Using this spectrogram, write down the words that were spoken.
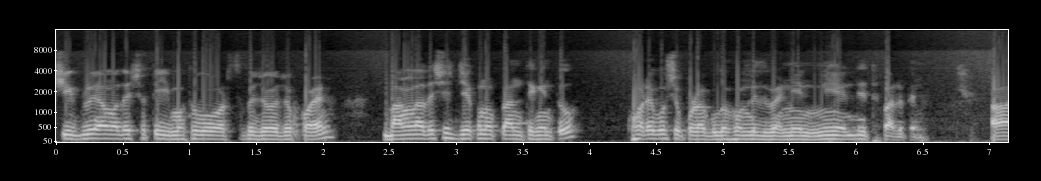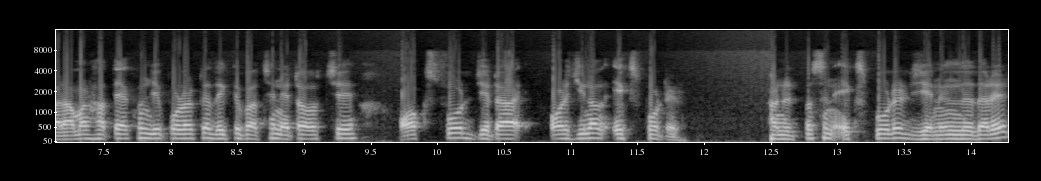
শীঘ্রই আমাদের সাথে ইমো অথবা হোয়াটসঅ্যাপে যোগাযোগ করেন। বাংলাদেশের যে কোনো প্রান্তে কিন্তু ঘরে বসে প্রোডাক্টগুলো হোম ডেলিভারি নিয়ে নিতে পারবেন। আর আমার হাতে এখন যে প্রোডাক্টটা দেখতে পাচ্ছেন এটা হচ্ছে অক্সফোর্ড যেটা অরিজিনাল এক্সপোর্টের হান্ড্রেড পার্সেন্ট এক্সপোর্টের জেনুইন লেদারের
